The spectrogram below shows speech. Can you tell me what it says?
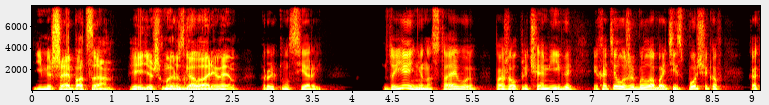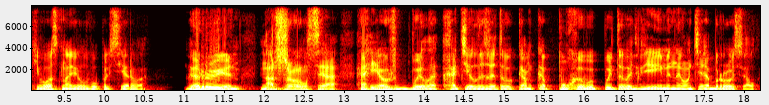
«Не мешай, пацан! Видишь, мы разговариваем!» – рыкнул Серый. «Да я и не настаиваю», – пожал плечами Игорь и хотел уже было обойти спорщиков, как его остановил вопль Серого. «Горын! Нашелся! А я уж было хотел из этого комка пуха выпытывать, где именно он тебя бросил.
